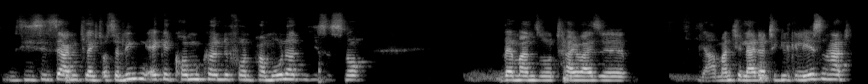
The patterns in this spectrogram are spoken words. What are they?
Sie, Sie sagen, vielleicht aus der linken Ecke kommen könnte. Vor ein paar Monaten hieß es noch, wenn man so teilweise ja, manche Leitartikel gelesen hat,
